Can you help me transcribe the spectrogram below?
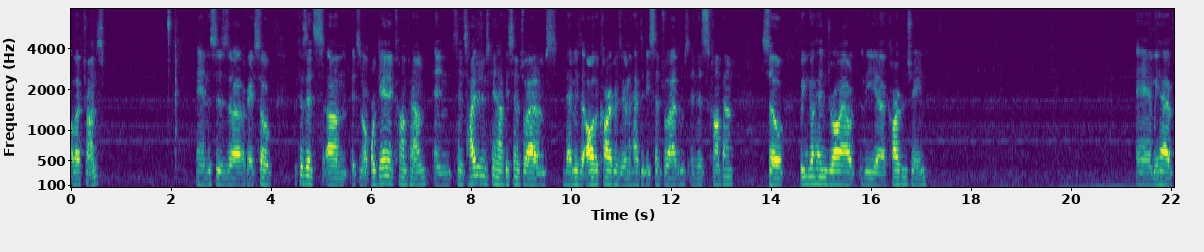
electrons. And this is, uh, okay, so because it's um, it's an organic compound, and since hydrogens cannot be central atoms, that means that all the carbons are going to have to be central atoms in this compound. So we can go ahead and draw out the uh, carbon chain. And we have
